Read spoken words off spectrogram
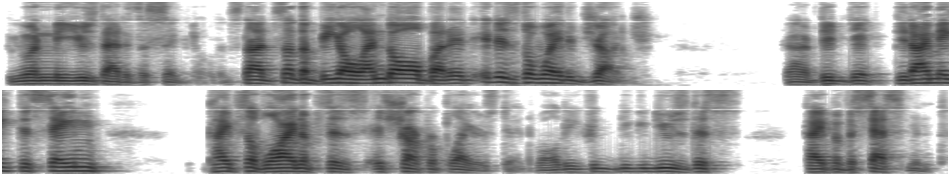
If you want to use that as a signal. It's not it's not the be all end all, but it, it is the way to judge. Kind of did, did did I make the same types of lineups as, as sharper players did? Well, you could you could use this type of assessment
